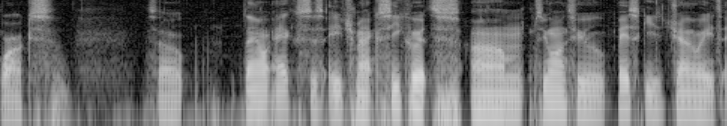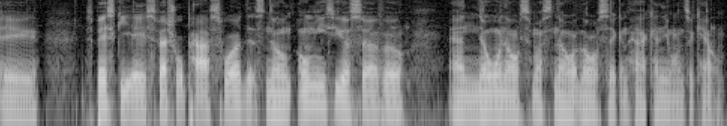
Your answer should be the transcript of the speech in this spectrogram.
works. So now X is HMAC secrets. Um, so you want to basically generate a it's basically a special password that's known only to your server and no one else must know it or they can hack anyone's account.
